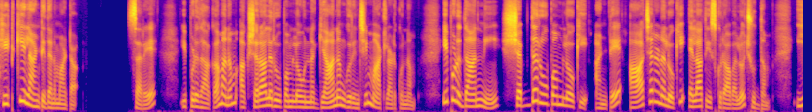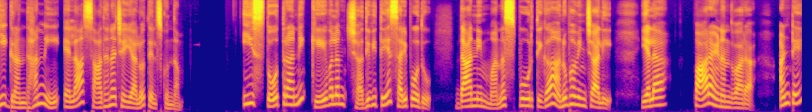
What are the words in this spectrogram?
కిటికీ లాంటిదనమాట. సరే ఇప్పుడు దాకా మనం అక్షరాల రూపంలో ఉన్న జ్ఞానం గురించి మాట్లాడుకున్నాం. ఇప్పుడు దాన్ని శబ్ద రూపంలోకి అంటే ఆచరణలోకి ఎలా తీసుకురావాలో చూద్దాం. ఈ గ్రంథాన్ని ఎలా సాధన చెయ్యాలో తెలుసుకుందాం. ఈ స్తోత్రాన్ని కేవలం చదివితే సరిపోదు. దాన్ని మనస్ఫూర్తిగా అనుభవించాలి. ఎలా? పారాయణం ద్వారా. అంటే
